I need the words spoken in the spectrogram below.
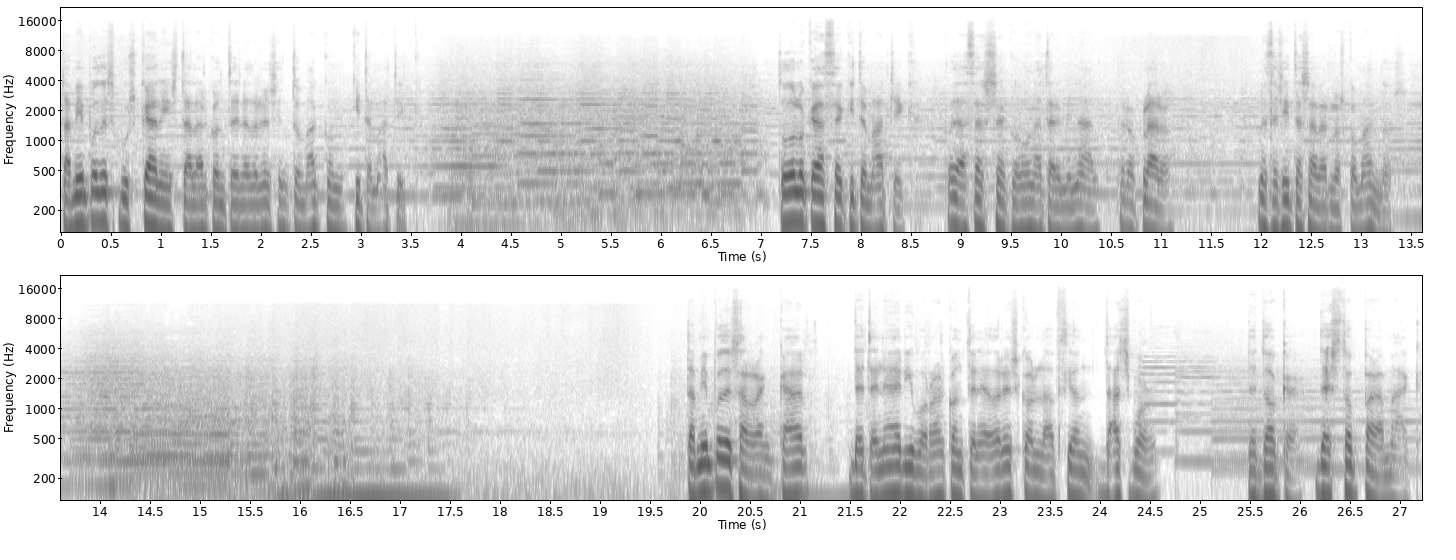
También puedes buscar e instalar contenedores en tu Mac con Kitematic. Todo lo que hace Kitematic puede hacerse con una terminal, pero claro, necesitas saber los comandos. También puedes arrancar, detener y borrar contenedores con la opción Dashboard de Docker, Desktop para Mac.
